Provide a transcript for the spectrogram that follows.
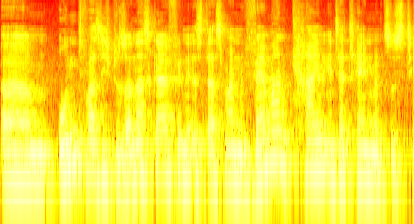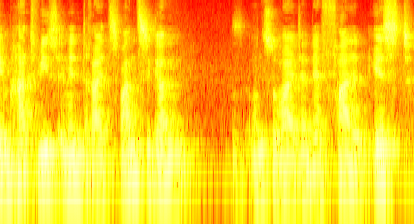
Ähm, und was ich besonders geil finde, ist, dass man, wenn man kein Entertainment-System hat, wie es in den 320ern und so weiter der Fall ist,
